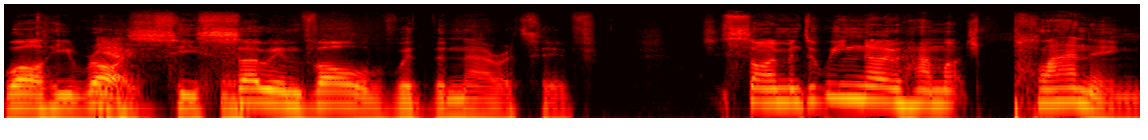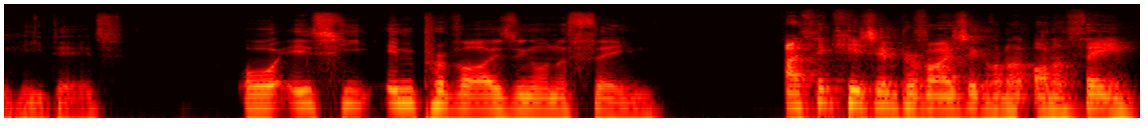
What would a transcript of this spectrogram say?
while he writes. Yes. He's so involved with the narrative. Simon, do we know how much planning he did? Or is he improvising on a theme? I think he's improvising on a, on a theme.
